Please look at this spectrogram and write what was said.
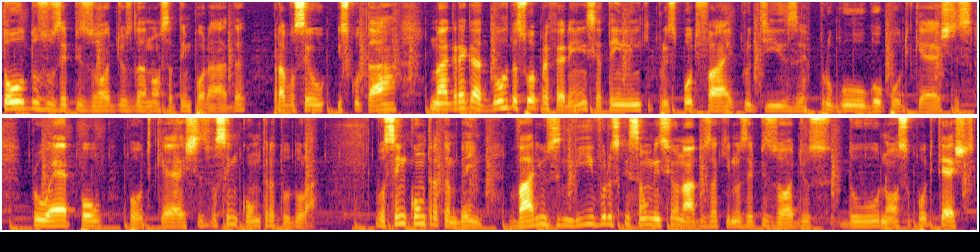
todos os episódios da nossa temporada para você escutar no agregador da sua preferência. Tem link para o Spotify, para o Deezer, para o Google Podcasts, para o Apple Podcasts. Você encontra tudo lá. Você encontra também vários livros que são mencionados aqui nos episódios do nosso podcast.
